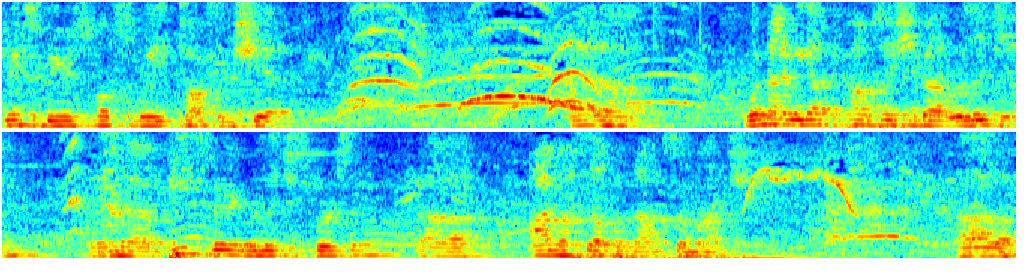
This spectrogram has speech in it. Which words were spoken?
drink some beer, smoke some weed, talk some shit. And uh, one night we got in a conversation about religion, and uh, Pete's a very religious person. I myself am not so much. Uh,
